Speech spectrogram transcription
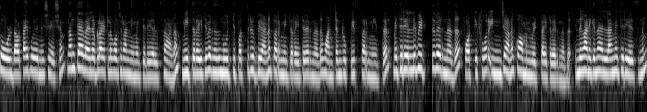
സോൾഡ് ഔട്ട് ആയി പോയതിനു ശേഷം നമുക്ക് അവൈലബിൾ ആയിട്ടുള്ള കുറച്ച് റണ്ണിങ് മെറ്റീരിയൽസ് ആണ്. മീറ്റർ റേറ്റ് വരുന്നത് നൂറ്റി പത്ത് രൂപയാണ് പെർ മീറ്റർ റേറ്റ് വരുന്നത് one ten rupees per metre മെറ്റീരിയലിന്റെ വിടുത്ത് വരുന്നത് ഫോർട്ടി ഫോർ ഇഞ്ചാണ് കോമൺ വിഡ്ത്ത് ആയിട്ട് വരുന്നത്. ഇന്ന് കാണിക്കുന്ന എല്ലാ മെറ്റീരിയൽസിനും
